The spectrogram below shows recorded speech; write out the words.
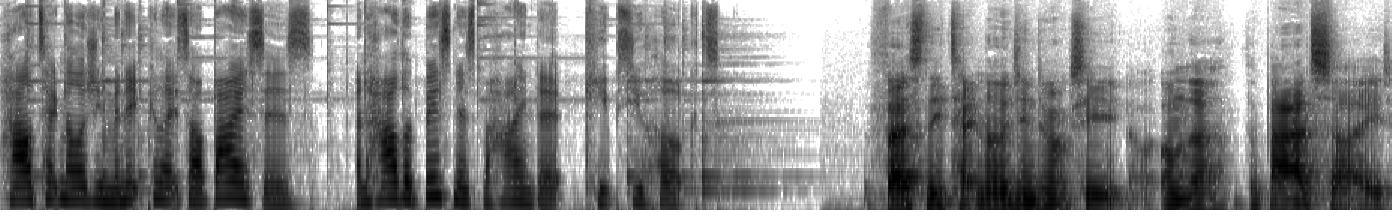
how technology manipulates our biases, and how the business behind it keeps you hooked firstly, technology and democracy on the, the bad side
